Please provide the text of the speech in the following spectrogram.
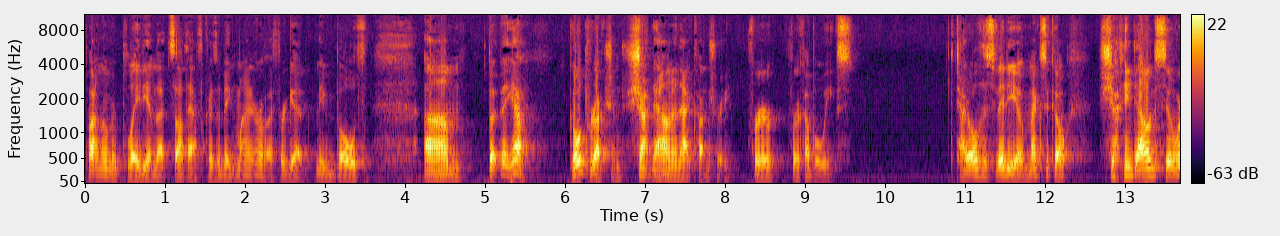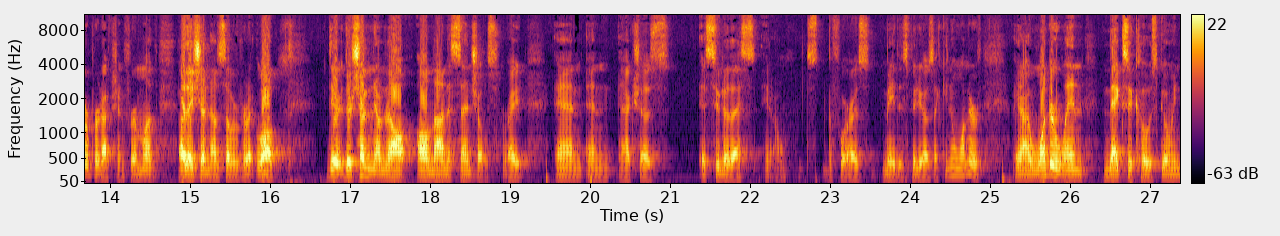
platinum or palladium that South Africa is a big miner of. I forget, maybe both. Um, but, but yeah, gold production shut down in that country for for a couple weeks The title of this video, Mexico shutting down silver production for a month. Oh, they shutting down silver production? Well, they're, they're shutting down all, all non-essentials, right? And and actually, as, as soon as I, you know, before I was made this video, I was like, you know, wonder, you know, I wonder when Mexico is going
